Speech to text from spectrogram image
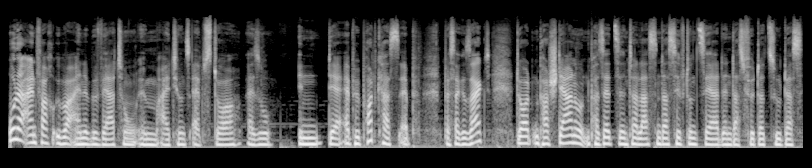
oder einfach über eine Bewertung im iTunes App Store. Also in der Apple Podcasts App, besser gesagt, dort ein paar Sterne und ein paar Sätze hinterlassen. Das hilft uns sehr, denn das führt dazu, dass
